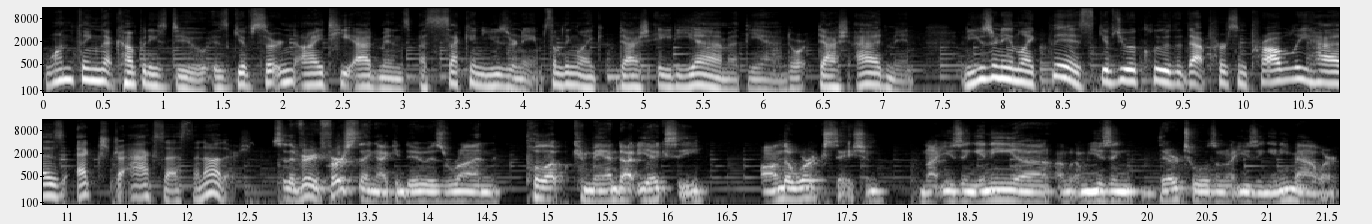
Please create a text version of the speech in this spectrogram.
One thing that companies do is give certain it admins a second username something like dash adm at the end or dash admin. And a username like this gives you a clue that that person probably has extra access than others. So the very first thing i can do is run pull up command.exe on the workstation. I'm not using any uh, I'm, I'm using their tools. I'm not using any malware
